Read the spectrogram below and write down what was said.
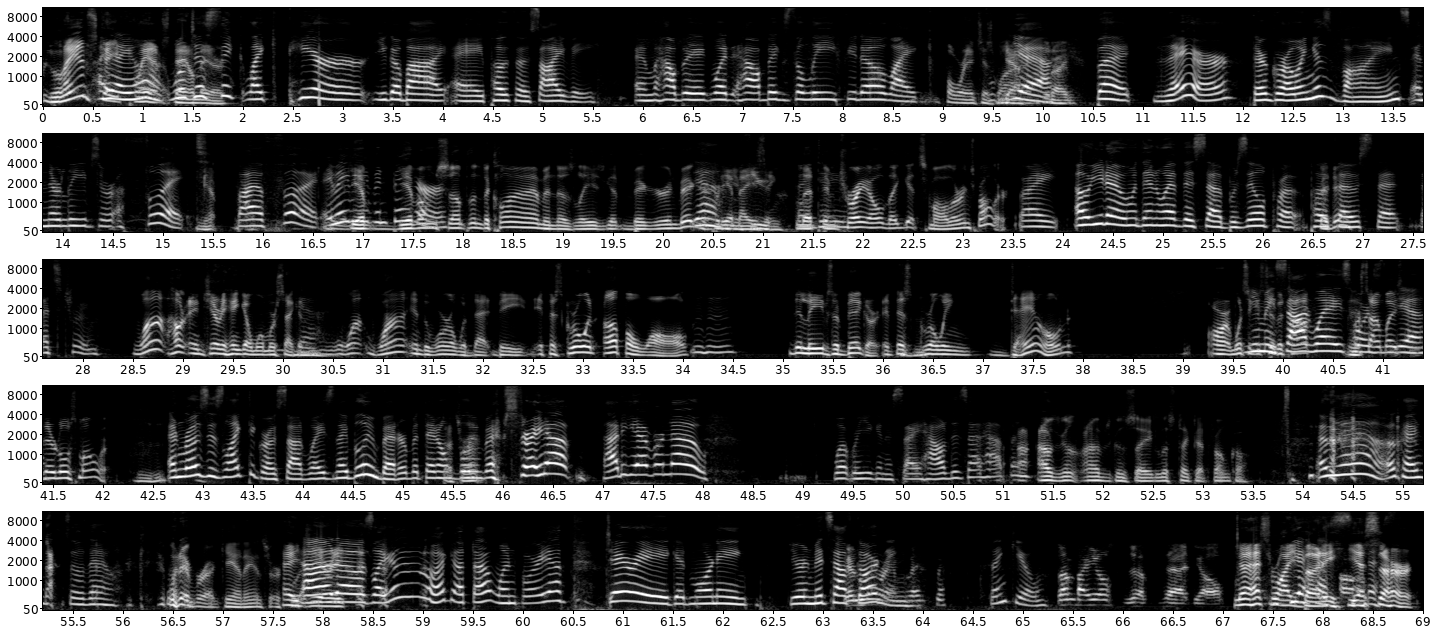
landscape They plants are. Well, just there. think like here you go by a pothos ivy. And how big? What? How big's the leaf? You know, like Four inches wide. Yeah. right. But there, they're growing as vines, and their leaves are a foot Yep. by a foot, and maybe give, even bigger. Give them something to climb, and those leaves get bigger and bigger. Yeah. Pretty If you amazing. They let them trail, they get smaller and smaller. right? Oh, you know, and then we have this uh, Brazil pro- pothos. That that's true. Why? Hold, and Jerry, hang on one more second. Yeah. Why? Why in the world would that be? If it's growing up a wall, Mm-hmm. the leaves are bigger. If it's growing down, or once it You gets mean to the sideways, or or- sideways, yeah. they're a little smaller. Mm-hmm. And roses like to grow sideways, and they bloom better, but they don't That's bloom right. better straight up. How do you ever know? What were you going to say? How does that happen? I, I was going. I was going to say, let's take that phone call oh yeah, okay. So now, whenever I can't answer. Hey, Jerry. no, I was like, oh, I got that one for you, Jerry. Good morning. You're in Mid South Gardening. morning, Thank you. Somebody else is upside y'all. No, that's right, Yes. buddy. Yes, sir.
